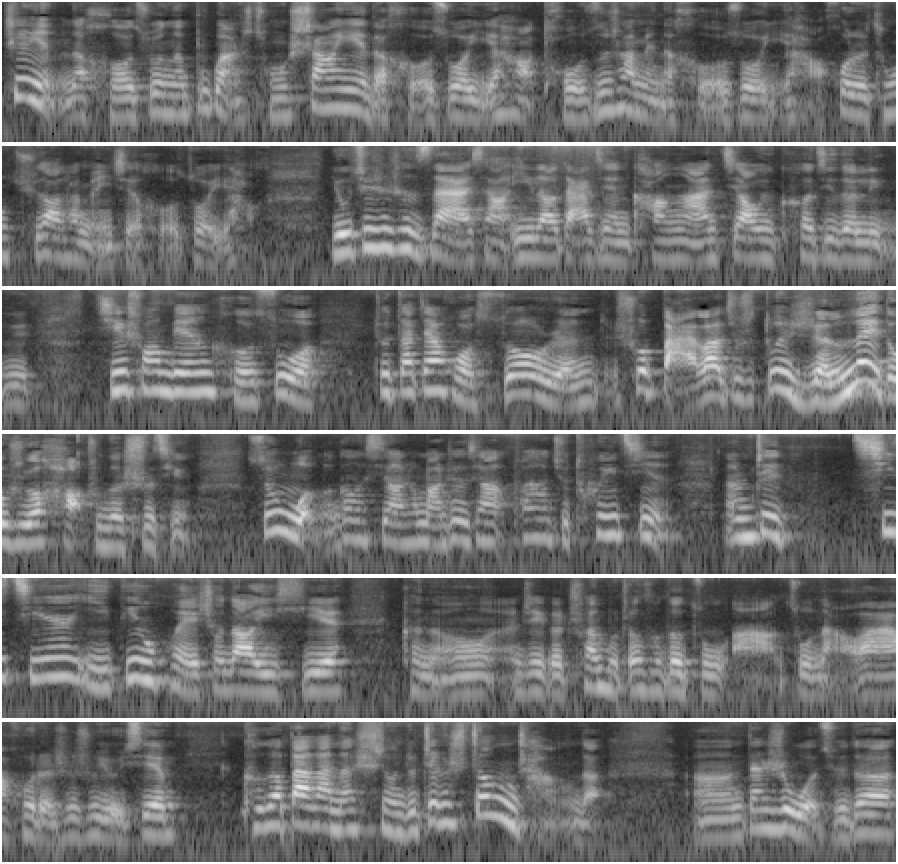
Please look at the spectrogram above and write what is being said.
这里面的合作呢，不管是从商业的合作也好，投资上面的合作也好，或者从渠道上面一些合作也好，尤其是在像医疗大健康啊、教育科技的领域，其实双边合作，就大家伙所有人说白了，就是对人类都是有好处的事情。所以我们更希望什么？这个向方向去推进。那么这期间一定会受到一些可能这个川普政策的阻啊、阻挠啊，或者是说有一些磕磕绊绊的事情，就这个是正常的。嗯，但是我觉得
